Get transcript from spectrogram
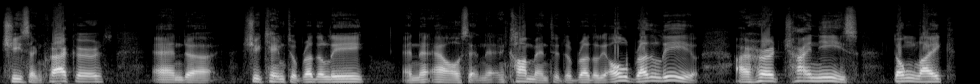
cheese and crackers, and uh, she came to Brother Lee and then else and, and commented to Brother Lee, "Oh, Brother Lee, I heard Chinese don't like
